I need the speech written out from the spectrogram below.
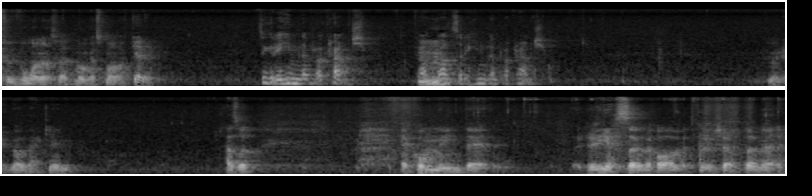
Förvånansvärt många smaker. Jag tycker det är himla bra crunch. Framförallt så är det himla bra crunch. Men det var verkligen... Alltså, jag kommer inte resa över havet för att köpa den här.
